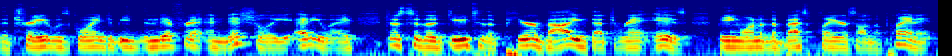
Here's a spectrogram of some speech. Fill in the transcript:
The trade was going to be different initially anyway, just to the due to the pure value that Durant is, being one of the best players on the planet,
